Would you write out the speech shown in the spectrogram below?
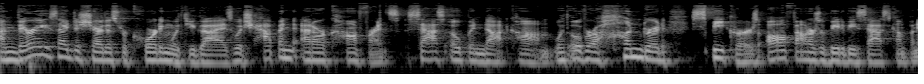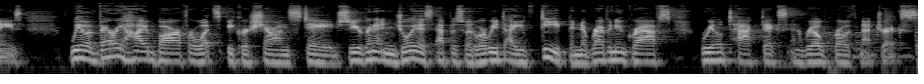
I'm very excited to share this recording with you guys, which happened at our conference, SaaSopen.com, with over 100 speakers, all founders of B2B SaaS companies. We have a very high bar for what speakers share on stage, so you're going to enjoy this episode where we dive deep into revenue graphs, real tactics, and real growth metrics.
